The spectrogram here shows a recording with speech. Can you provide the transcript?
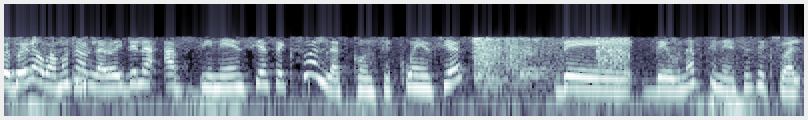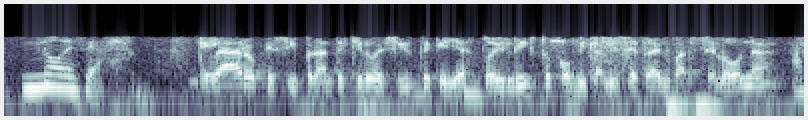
Pues bueno, vamos a hablar hoy de la abstinencia sexual, las consecuencias de, de una abstinencia sexual no deseada. Claro que sí, pero antes quiero decirte que ya estoy listo con mi camiseta del Barcelona, ¿Ah,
